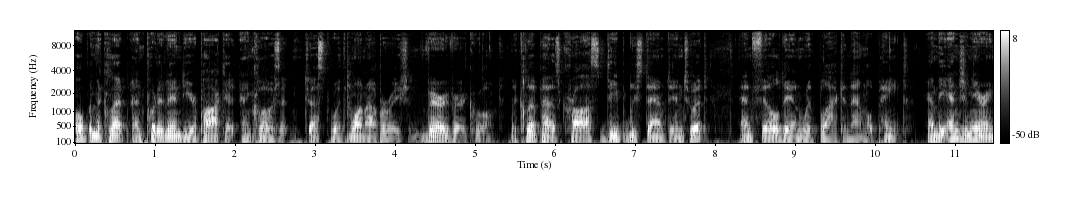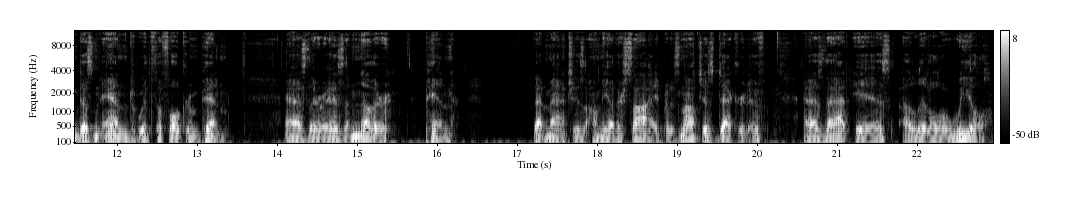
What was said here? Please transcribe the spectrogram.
open the clip, and put it into your pocket and close it, just with one operation. Very, very cool. The clip has cross deeply stamped into it and filled in with black enamel paint. And the engineering doesn't end with the fulcrum pin, as there is another pin that matches on the other side, but it's not just decorative, as that is a little wheel,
